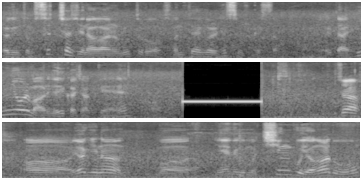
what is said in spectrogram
여긴 좀 스쳐 지나가는 루트로 선택을 했으면 좋겠어. 일단 흰열 마을은 여기까지 할게. 어. 자, 어, 여기는 뭐 얘네들 뭐 친구 영화도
